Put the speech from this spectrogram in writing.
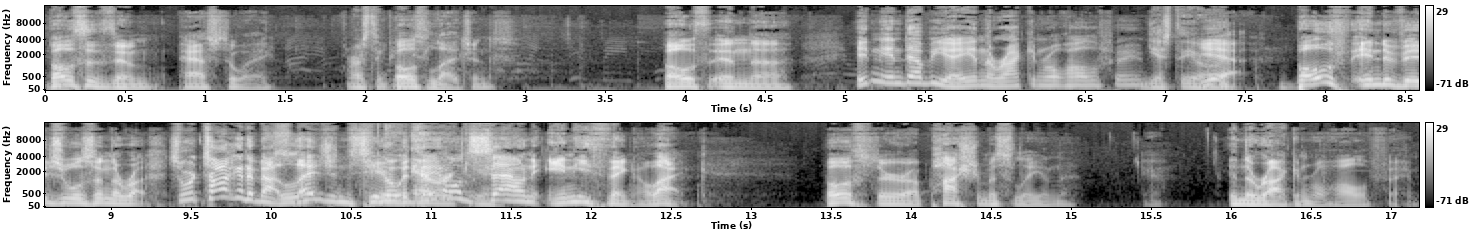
Both of them passed away. Rest in peace. both legends, both in the isn't NWA in the Rock and Roll Hall of Fame? Yes, they are. Yeah, both individuals in the ro- so we're talking about legends here, no but they don't yeah. sound anything alike. Both are uh, posthumously in the in the Rock and Roll Hall of Fame.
